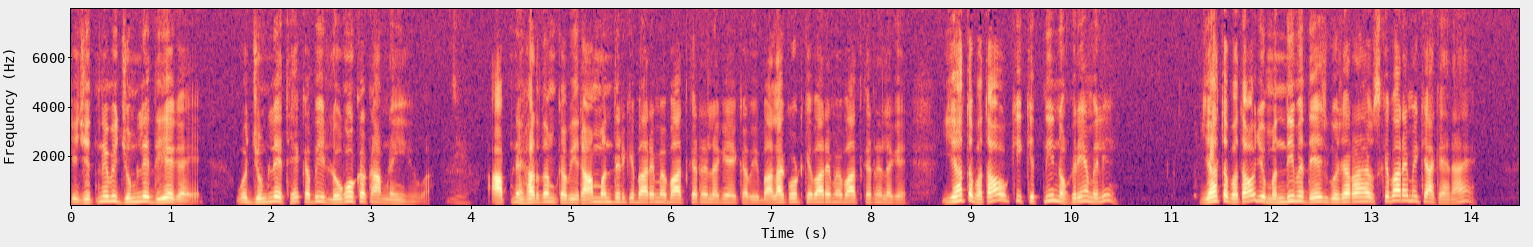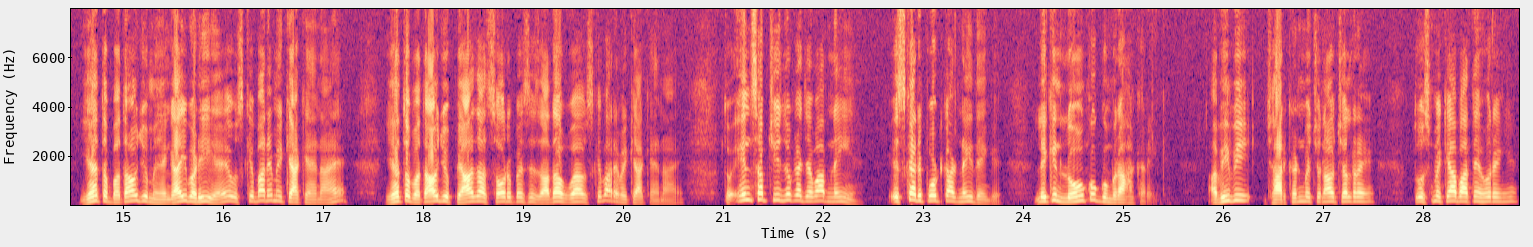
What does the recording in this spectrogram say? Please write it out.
कि जितने भी जुमले दिए गए वो जुमले थे कभी लोगों का काम नहीं हुआ। आपने हरदम कभी राम मंदिर के बारे में बात करने लगे कभी बालाकोट के बारे में बात करने लगे। यह तो बताओ कि कितनी नौकरियाँ मिली। यह तो बताओ जो मंदी में देश गुजर रहा है उसके बारे में क्या कहना है। यह तो बताओ जो महँगाई बढ़ी है उसके बारे में क्या कहना है। यह तो बताओ जो प्याज आज सौ रुपये से ज़्यादा हुआ है, उसके बारे में क्या कहना है? तो इन सब चीज़ों का जवाब नहीं है। इसका रिपोर्ट कार्ड नहीं देंगे, लेकिन लोगों को गुमराह करेंगे। अभी भी झारखंड में चुनाव चल रहे हैं तो उसमें क्या बातें हो रही हैं?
